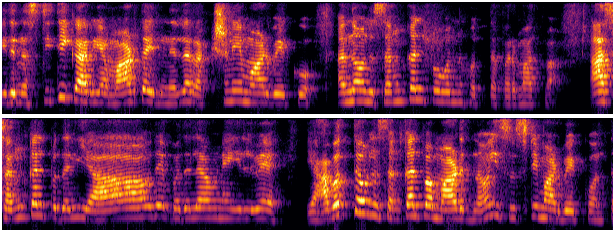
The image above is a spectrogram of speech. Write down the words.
ಇದನ್ನ ಸ್ಥಿತಿ ಕಾರ್ಯ ಮಾಡ್ತಾ ಇದನ್ನೆಲ್ಲ ರಕ್ಷಣೆ ಮಾಡಬೇಕು ಅನ್ನೋ ಒಂದು ಸಂಕಲ್ಪವನ್ನು ಹೊತ್ತ ಪರಮಾತ್ಮ. ಆ ಸಂಕಲ್ಪದಲ್ಲಿ ಯಾವುದೇ ಬದಲಾವಣೆ ಇಲ್ವೇ? ಯಾವತ್ತು ಅವನು ಸಂಕಲ್ಪ ಮಾಡಿದ್ನೋ, ಈ ಸೃಷ್ಟಿ ಮಾಡಬೇಕು ಅಂತ,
